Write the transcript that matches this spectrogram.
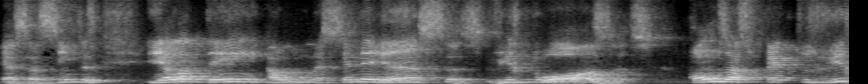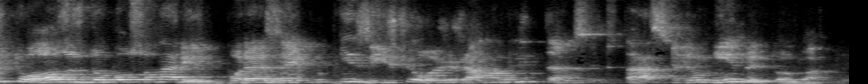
essa síntese e ela tem algumas semelhanças virtuosas com os aspectos virtuosos do bolsonarismo. Por exemplo, existe hoje já uma militância que está se reunindo em torno do Arthur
